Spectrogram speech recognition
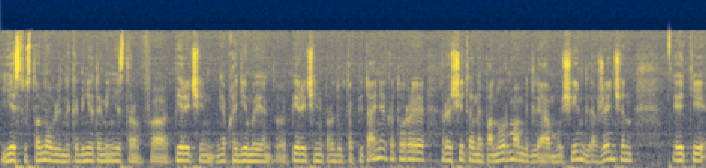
есть установленный Кабинетом министров э, перечень, необходимый э, перечень продуктов питания, которые рассчитаны по нормам для мужчин, для женщин. Эти,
